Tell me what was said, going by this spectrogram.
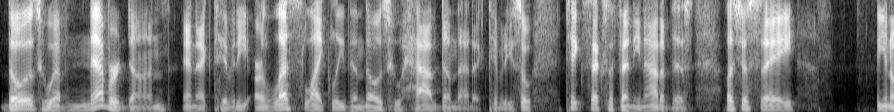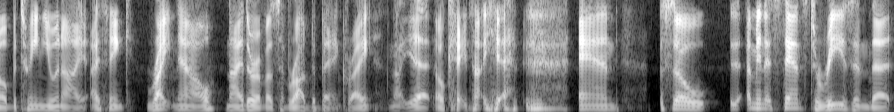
those who have never done an activity are less likely than those who have done that activity. So take sex offending out of this. Let's just say, you know, between you and I, I think right now neither of us have robbed a bank, right? not yet Okay, not yet. And so, I mean, it stands to reason that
